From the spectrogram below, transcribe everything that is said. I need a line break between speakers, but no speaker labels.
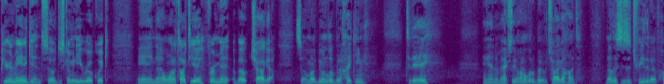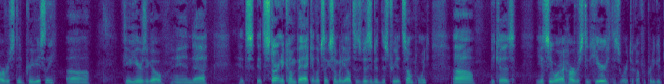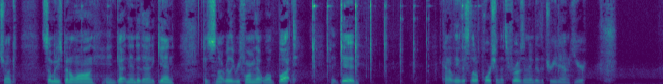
up here in Maine again. So just coming to you real quick and I want to talk to you for a minute about chaga. So I'm out doing a little bit of hiking today and I'm actually on a little bit of a chaga hunt. Now this is a tree that I've harvested previously uh, a few years ago and uh, it's it's starting to come back. It looks like somebody else has visited this tree at some point uh, because you can see where I harvested here. This is where I took off a pretty good chunk somebody's been along and gotten into that again because it's not really reforming that well. But they did kind of leave this little portion that's frozen into the tree down here.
